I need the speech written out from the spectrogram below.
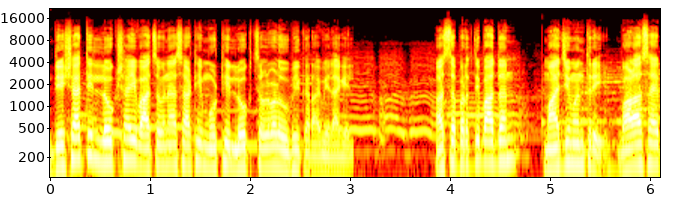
देशातील लोकशाही वाचवण्यासाठी मोठी लोक चळवळ उभी करावी लागेल. असं प्रतिपादन माजी मंत्री बाळासाहेब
